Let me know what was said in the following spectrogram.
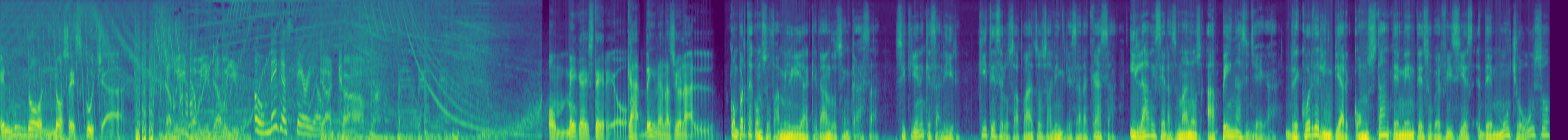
El mundo nos escucha. www.omegastereo.com Omega Estéreo, cadena nacional. Comparta con su familia quedándose en casa. Si tiene que salir, quítese los zapatos al ingresar a casa y lávese las manos apenas llega. Recuerde limpiar constantemente superficies de mucho uso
